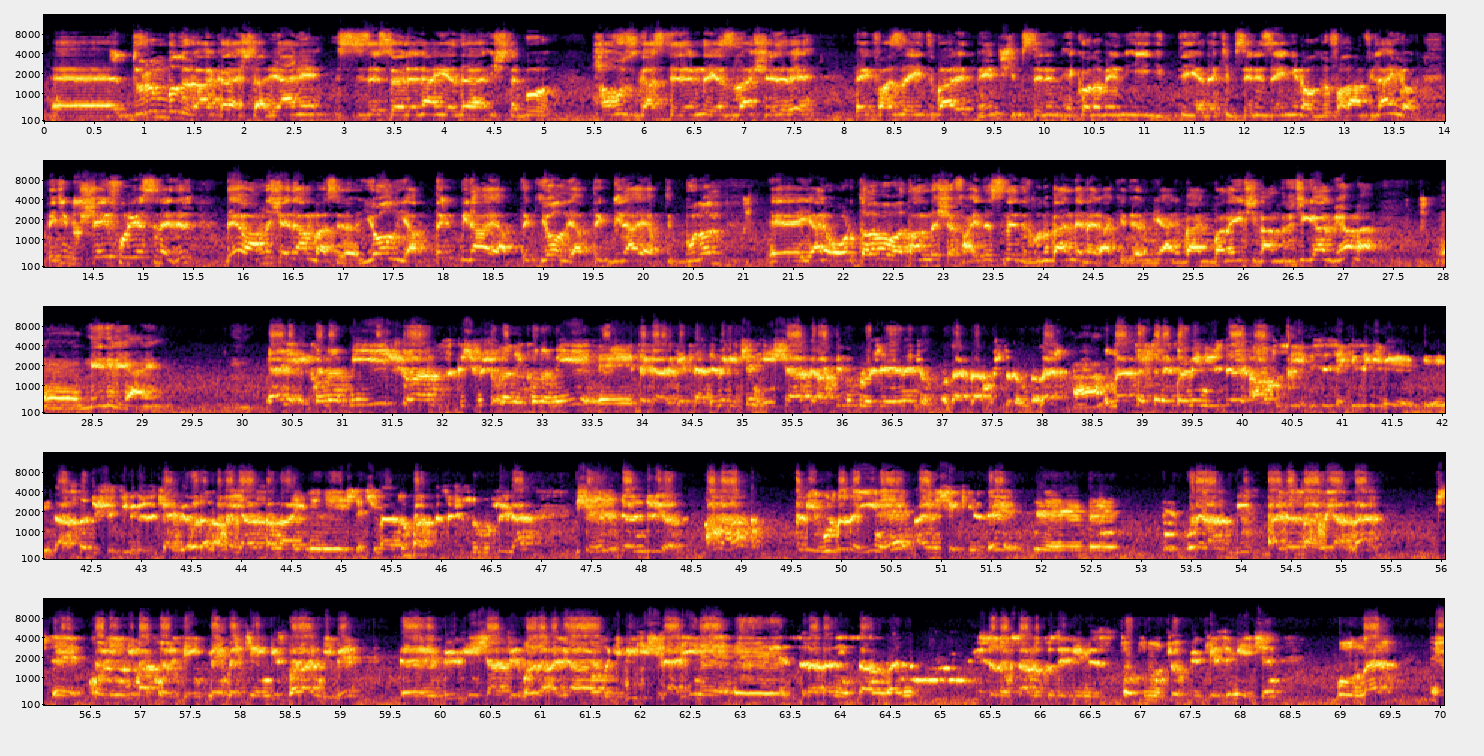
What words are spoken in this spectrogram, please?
Ee, durum budur arkadaşlar. Yani size söylenen ya da işte bu havuz gazetelerinde yazılan şeylere pek fazla itibar etmeyin. Kimsenin ekonominin iyi gittiği ya da kimsenin zengin olduğu falan filan yok. Peki bu şey furyası nedir? Devamlı şeyden bahsediyor. Yol yaptık, bina yaptık, yol yaptık, bina yaptık. Bunun e, yani ortalama vatandaşa faydası nedir? Bunu ben de merak ediyorum. Yani ben bana hiç inandırıcı gelmiyor ama e, nedir yani? Yani ekonomiyi şu an sıkışmış olan ekonomiyi e, tekrar hareketlendirmek için inşaat ve altyapı projelerine çok odaklanmış durumdalar. Aha. Bunlar toplam ekonominin yüzde altısı, yedisi, sekizi gibi e, aslında düşük gibi gözüken bir oran ama yan sanayileri, işte çimento fabrikası, şusu busuyla bir şeyleri döndürüyor. Ama tabii burada da yine aynı şekilde e, e, buradan büyük fayda sağlayanlar işte Colin Lima Holding, Mehmet Cengiz falan gibi e, büyük inşaat firmaları, Ali Ağaoğlu gibi kişiler yine e, sıradan insanların %99 dediğimiz toplumun çok büyük kesimi için bunlar e,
